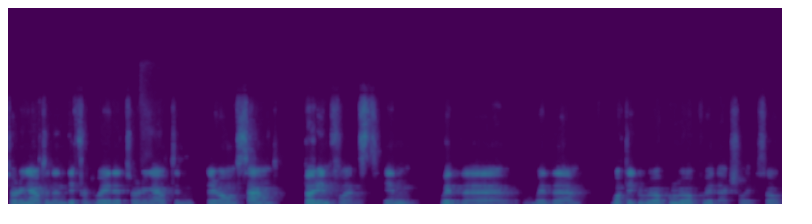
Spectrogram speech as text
turning out in a different way. They're turning out in their own sound, but influenced in with, uh, with um, what they grew up, grew up with actually. So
